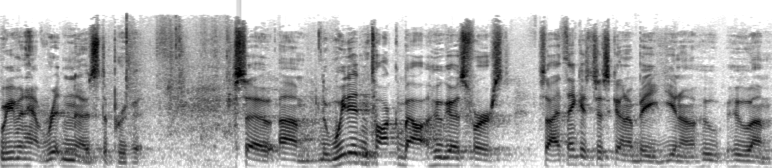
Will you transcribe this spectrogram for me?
We even have written notes to prove it. So um, we didn't talk about who goes first. So I think it's just going to be, you know, who who um,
